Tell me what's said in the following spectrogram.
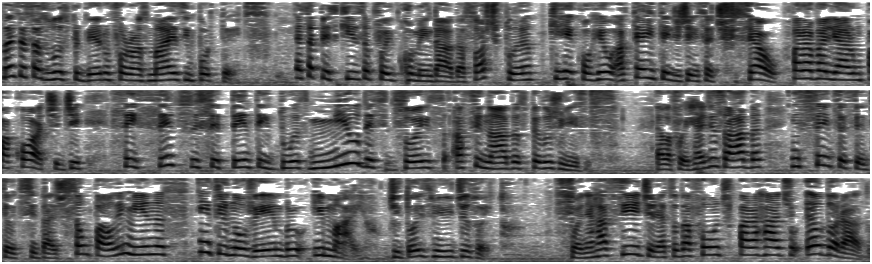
mas essas duas primeiro foram as mais importantes. Essa pesquisa foi encomendada à Softplan, que recorreu até a inteligência artificial para avaliar um pacote de 672 mil decisões assinadas pelos juízes. Ela foi realizada em 168 cidades de São Paulo e Minas entre novembro e maio de 2018. Sônia Raci, direto da fonte, para a Rádio Eldorado.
